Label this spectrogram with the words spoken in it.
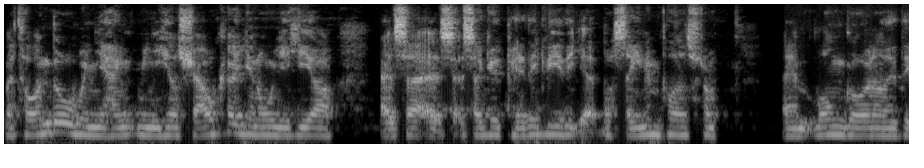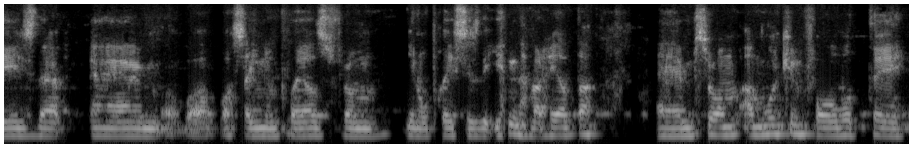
Matondo, when you think, when you hear Schalke, you know you hear it's a it's, it's a good pedigree that you're signing players from. Um, long gone are the days that um, we're, we're, signing players from you know places that you've never heard of. Um, so I'm, I'm looking forward to,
